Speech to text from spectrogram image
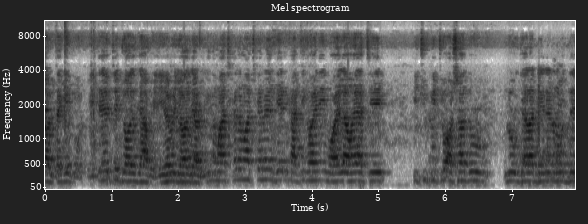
জলটা গিয়ে পড়বে। এতে হচ্ছে জল যাবে, এইভাবে জল যাবে। কিন্তু মাঝখানে মাঝখানে ড্রেন কাটিং হয়নি, ময়লা হয়ে আছে, কিছু কিছু অসাধু লোক যারা ড্রেনের মধ্যে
